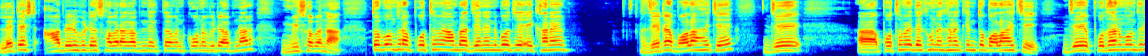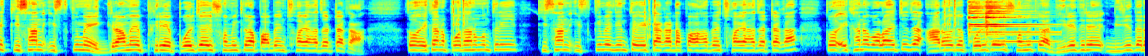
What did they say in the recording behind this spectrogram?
লেটেস্ট আপডেট ভিডিও সবার আগে আপনি দেখতে পাবেন। কোনো ভিডিও আপনার মিস হবে না। তো বন্ধুরা, প্রথমে আমরা জেনে নেব যে এখানে যেটা বলা হয়েছে যে প্রথমে দেখুন এখানে কিন্তু বলা হয়েছে যে প্রধানমন্ত্রী কিষাণ স্কিমে গ্রামে ফিরে পরিযায়ী শ্রমিকরা পাবেন ছয় হাজার টাকা। তো এখানে প্রধানমন্ত্রী কিষাণ স্কিমে কিন্তু এই টাকাটা পাওয়া হবে ছয় হাজার টাকা। তো এখানে বলা হয়েছে যে আরও যে পরিযায়ী শ্রমিকরা ধীরে ধীরে নিজেদের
